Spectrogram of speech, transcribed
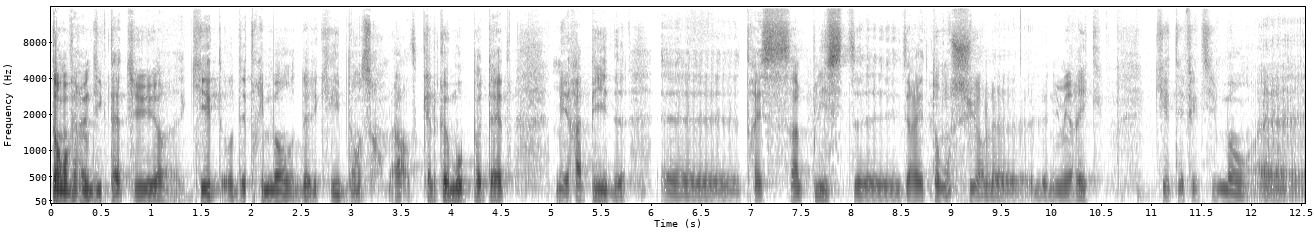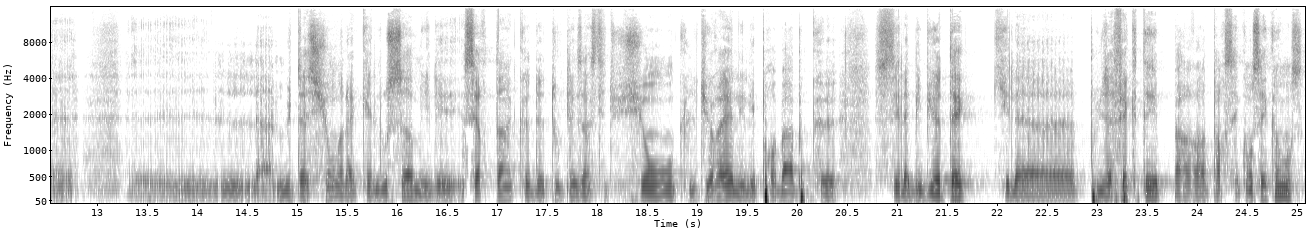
tend vers une dictature qui est au détriment de l'équilibre d'ensemble. Alors, quelques mots peut-être, mais rapides, très simplistes, dirait-on, sur le, numérique, qui est effectivement euh, la mutation dans laquelle nous sommes. Il est certain que de toutes les institutions culturelles, il est probable que c'est la bibliothèque qui est la plus affectée par, ces conséquences,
